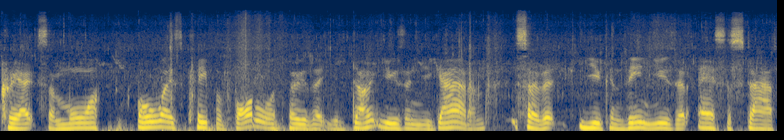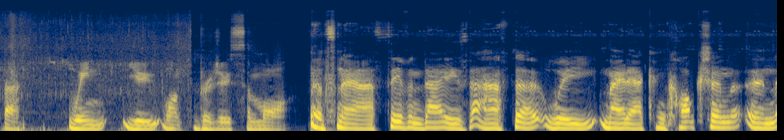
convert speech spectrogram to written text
create some more, always keep a bottle or two that you don't use in your garden so that you can then use it as a starter when you want to produce some more. It's now seven days after we made our concoction and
